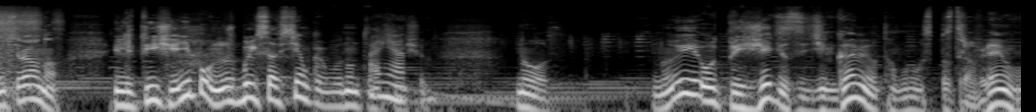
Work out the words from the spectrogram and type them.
но все равно. Или тысячи, я не помню, уже были совсем как бы, ну, такие еще. Ну, вот. Ну и вот приезжайте за деньгами, вот, там мы вас поздравляем.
